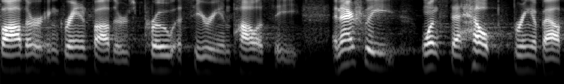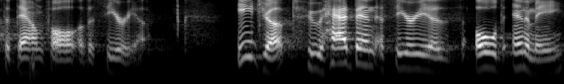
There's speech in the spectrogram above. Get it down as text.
father and grandfather's pro Assyrian policy and actually wants to help bring about the downfall of Assyria. Egypt, who had been Assyria's old enemy,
